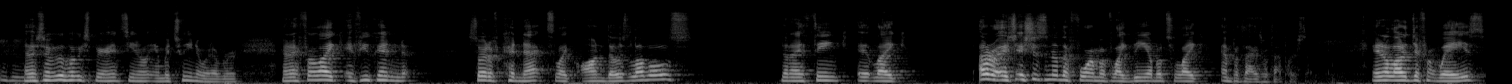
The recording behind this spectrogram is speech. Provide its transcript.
Mm-hmm. and there's some people who have experienced you know in between or whatever. And I feel like if you can sort of connect like on those levels, then I think it like I don't know. It's, it's just another form of like being able to like empathize with that person in a lot of different ways.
